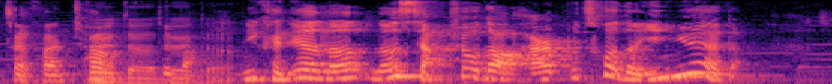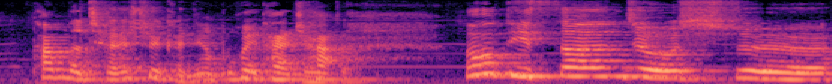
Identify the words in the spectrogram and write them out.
在翻唱，吧对的对的？你肯定能能享受到还是不错的音乐的，他们的诠释肯定不会太差。然后第三就是，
